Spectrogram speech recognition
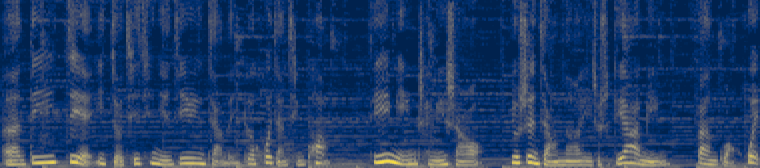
呃，第一届一九七七年金韵奖的一个获奖情况：第一名陈明韶，优胜奖呢，也就是第二名范广惠，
